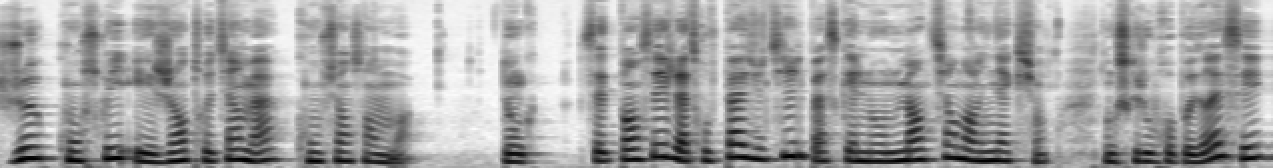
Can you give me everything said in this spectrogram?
Je construis et j'entretiens ma confiance en moi. Donc, cette pensée, je la trouve pas utile parce qu'elle nous maintient dans l'inaction. Donc, ce que je vous proposerais, c'est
